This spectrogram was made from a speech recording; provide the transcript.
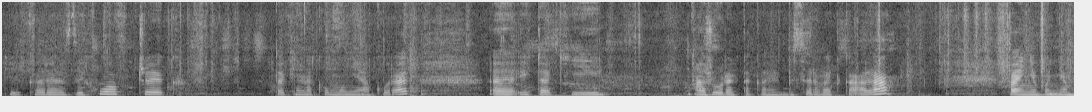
Kilka razy chłopczyk. Taki na komunię akurat. E, I taki ażurek, taka jakby serwetka ala. Fajnie, bo nie ma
